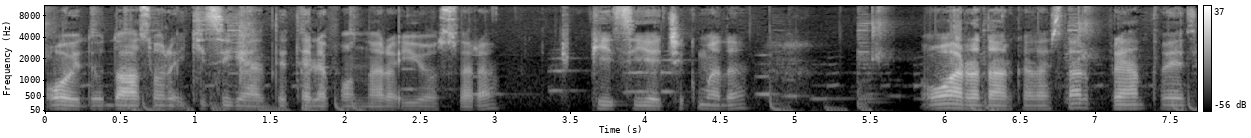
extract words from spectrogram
oydu. Daha sonra ikisi geldi telefonlara, iOS'lara. PC'ye çıkmadı. O arada arkadaşlar Plant vs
